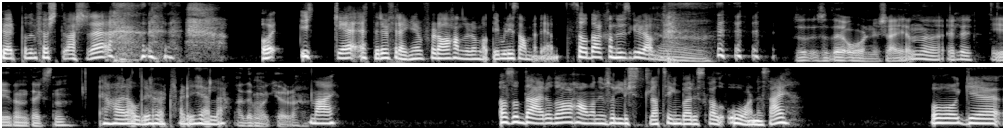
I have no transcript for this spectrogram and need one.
hør på det første verset. ikke etter refrenget, for da handler det om at de blir sammen igjen. Så da kan du skru av. Så, så det ordner seg igjen, eller? I denne teksten? Jeg har aldri hørt ferdig hele. Nei, det må ikke gjøre, da. Nei. Altså Der og da har man jo så lyst til at ting bare skal ordne seg. Og eh,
